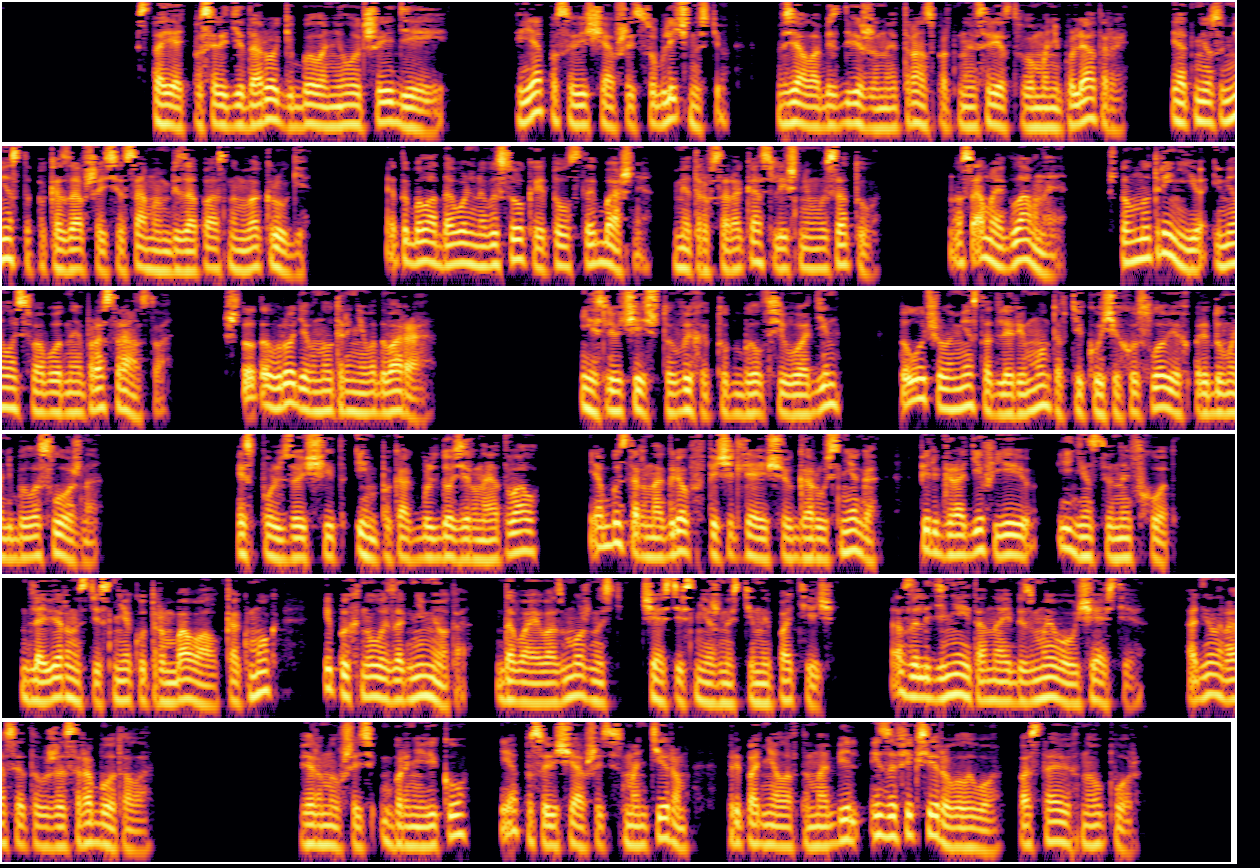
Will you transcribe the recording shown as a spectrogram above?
Стоять посреди дороги было не лучшей идеей. Я, посовещавшись с субличностью, взял обездвиженные транспортные средства манипуляторы и отнес в место, показавшееся самым безопасным в округе. Это была довольно высокая и толстая башня, метров сорока с лишним высоту. Но самое главное, что внутри нее имелось свободное пространство, что-то вроде внутреннего двора. Если учесть, что выход тут был всего один, то лучшего места для ремонта в текущих условиях придумать было сложно. Используя щит импа как бульдозерный отвал, я быстро нагреб впечатляющую гору снега, перегородив ею единственный вход. Для верности снег утрамбовал, как мог, и пыхнул из огнемета, давая возможность части снежной стены потечь. А заледенеет она и без моего участия. Один раз это уже сработало. Вернувшись к броневику, я, посовещавшись с монтиром, приподнял автомобиль и зафиксировал его, поставив на упор.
